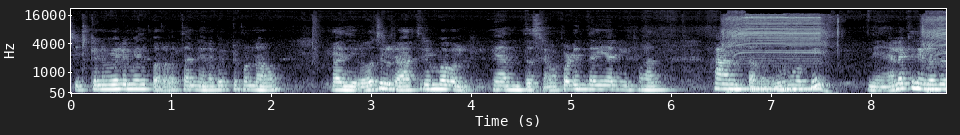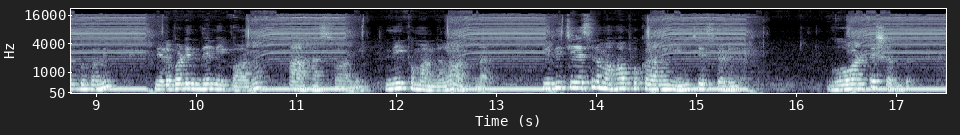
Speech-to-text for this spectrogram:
చిటికెన వేల మీద పర్వతాన్ని నిలబెట్టుకున్నావు? పది రోజులు రాత్రింబవలు. ఎంత శ్రమ పడిందయ్యా నీ పాదం అంత బరువు మోపి నేలకి నిలబెట్టుకొని నిలబడిందే నీ పాదం ఆహా స్వామి నీకు మంగళం అంటున్నారు. ఇది చేసిన మహాపకారం ఏం చేశాడు? గో అంటే శబ్దం.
